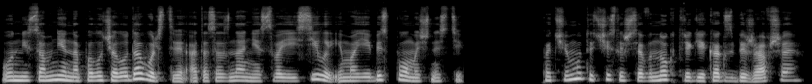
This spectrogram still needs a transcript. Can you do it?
Он, несомненно, получал удовольствие от осознания своей силы и моей беспомощности, «Почему ты числишься в Ноктриге как сбежавшая?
